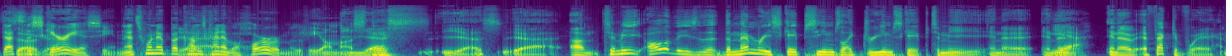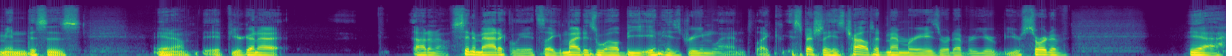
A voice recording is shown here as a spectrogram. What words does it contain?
that's So the good. scariest scene. That's when it becomes Yeah. kind of a horror movie almost. Yes, yes, yeah. Um, to me, all of these, the, the memory scape seems like dreamscape to me in a in Yeah. a in a effective way. I mean, this is, you know, if you're gonna, I don't know, cinematically, it's like might as well be in his dreamland, like especially his childhood memories or whatever. You're you're sort of, yeah,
